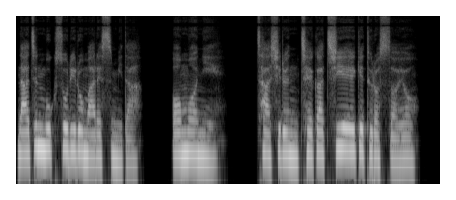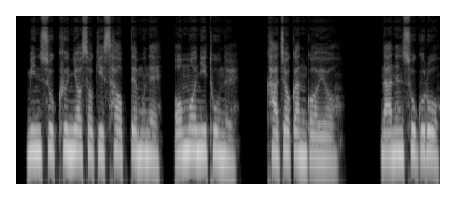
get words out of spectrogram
낮은 목소리로 말했습니다. 어머니, 사실은 제가 지혜에게 들었어요. 민수 그 녀석이 사업 때문에 어머니 돈을 가져간 거요. 나는 속으로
